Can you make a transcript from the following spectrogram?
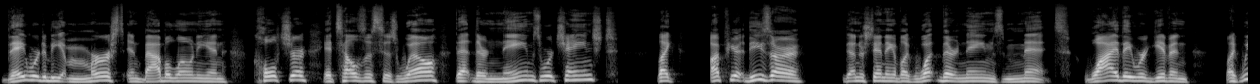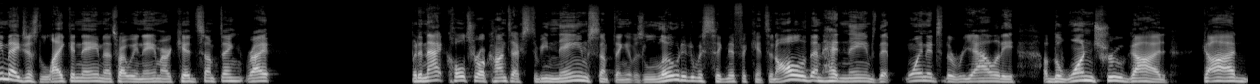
they were to be immersed in babylonian culture it tells us as well that their names were changed Like up here, these are the understanding of like what their names meant, why they were given. Like we may just like a name, that's why we name our kids something, right? But in that cultural context, to be named something, it was loaded with significance. And all of them had names that pointed to the reality of the one true God, God,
